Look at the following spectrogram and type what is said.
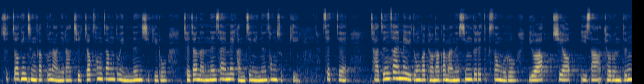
수적인 증가뿐 아니라 질적 성장도 있는 시기로 제자 낳는 삶의 간증이 있는 성숙기. 셋째, 잦은 삶의 이동과 변화가 많은 싱글의 특성으로 유학, 취업, 이사, 결혼 등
